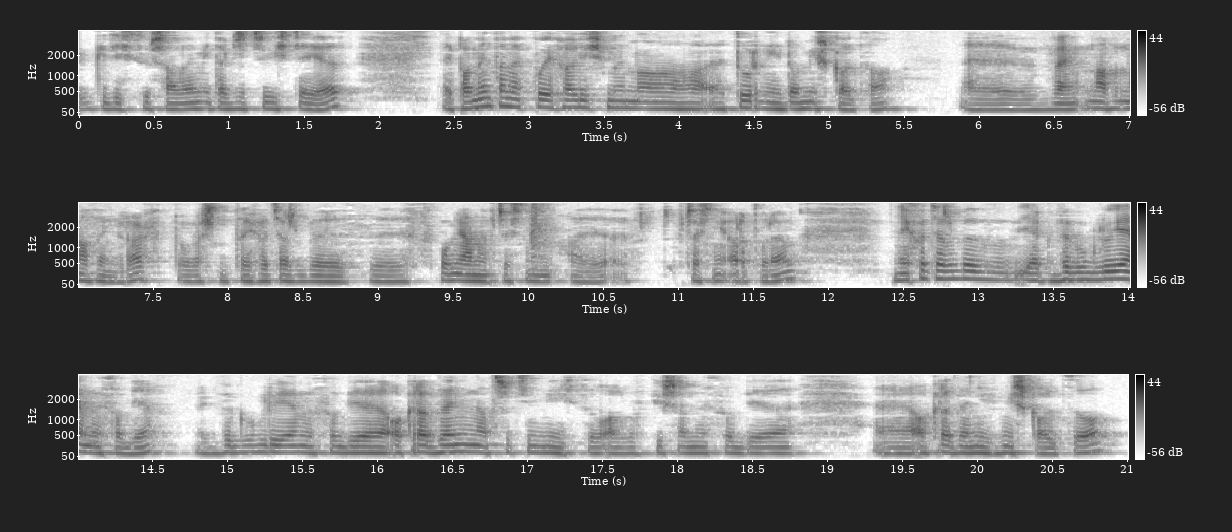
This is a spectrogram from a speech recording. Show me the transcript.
y, gdzieś słyszałem i tak rzeczywiście jest. E, pamiętam jak pojechaliśmy na turniej do Miszkolca e, na, Węgrach, to właśnie tutaj chociażby z wspomnianym wcześniej, e, wcześniej Arturem. No i chociażby jak wygooglujemy sobie, jak wygooglujemy sobie okradzeni na trzecim miejscu albo wpiszemy sobie okradzeni w Miszkolcu,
